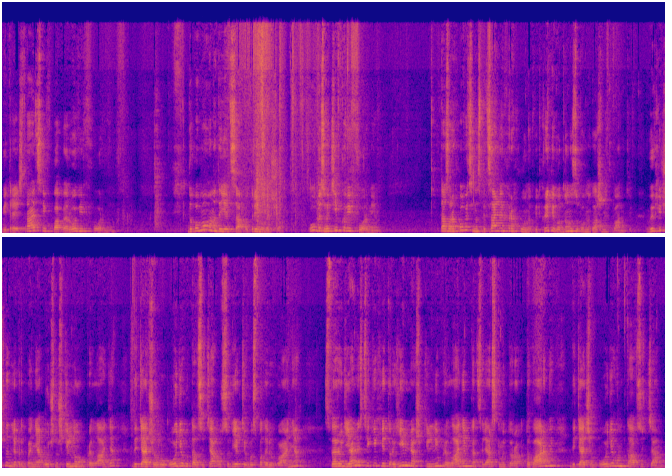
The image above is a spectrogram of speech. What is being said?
від реєстрації в паперовій формі. Допомога надається отримувачу у безготівковій формі та зараховується на спеціальний рахунок, відкритий в одному з уповноважених банків, виключно для придбання учно-шкільного приладдя, дитячого одягу та взуття у суб'єктів господарювання, сферою діяльності яких є торгівля шкільним приладдям, канцелярськими товарами, дитячим одягом та взуттям.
